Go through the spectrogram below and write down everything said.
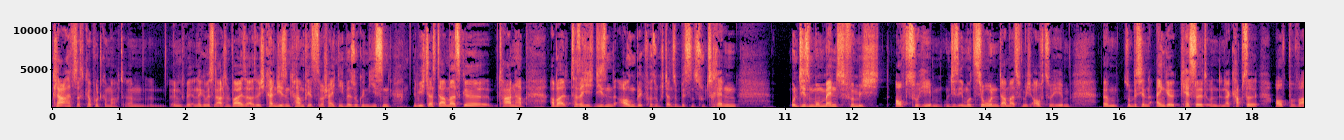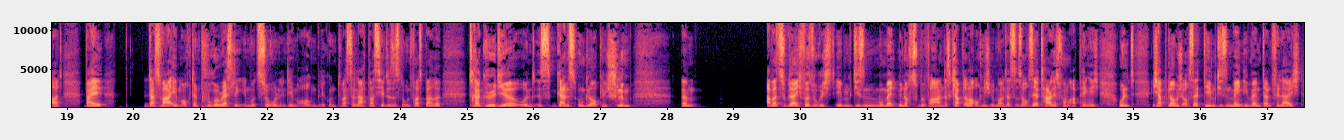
klar hat es das kaputt gemacht, ähm, in einer gewissen Art und Weise. Also ich kann diesen Kampf jetzt wahrscheinlich nicht mehr so genießen, wie ich das damals getan habe, aber tatsächlich diesen Augenblick versuche ich dann so ein bisschen zu trennen und diesen Moment für mich aufzuheben und diese Emotionen damals für mich aufzuheben, ähm, so ein bisschen eingekesselt und in der Kapsel aufbewahrt, weil das war eben auch dann pure Wrestling-Emotion in dem Augenblick. Und was danach passiert ist, ist eine unfassbare Tragödie und ist ganz unglaublich schlimm. Ähm, aber zugleich versuche ich eben diesen Moment mir noch zu bewahren. Das klappt aber auch nicht immer. Das ist auch sehr tagesformabhängig und ich habe glaube ich auch seitdem diesen Main Event dann vielleicht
